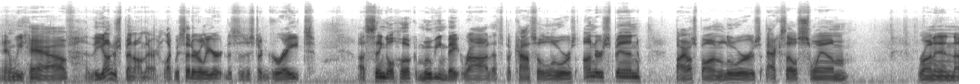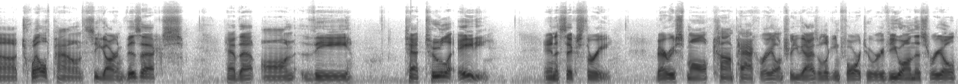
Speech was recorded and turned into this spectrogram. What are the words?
And we have the underspin on there. Like we said earlier, this is just a great uh, single hook moving bait rod. That's Picasso Lures underspin, Biospawn Lures, Exo Swim, running uh, 12 pound Seaguar InvizX. Have that on the Tatula 80 in a 6.3. Very small, compact reel. I'm sure you guys are looking forward to a review on this reel.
